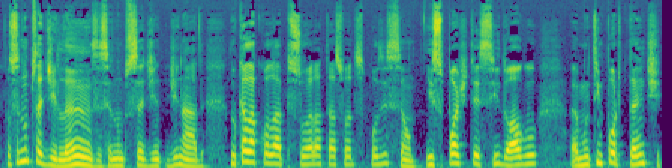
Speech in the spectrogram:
Então você não precisa de lança, você não precisa de, de nada. No que ela colapsou, ela está à sua disposição. Isso pode ter sido algo é, muito importante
